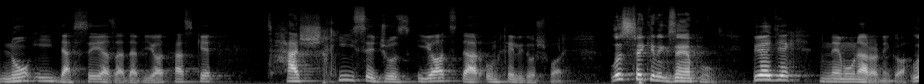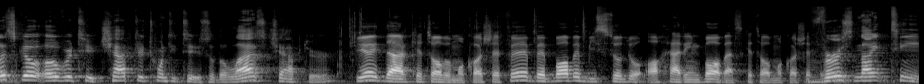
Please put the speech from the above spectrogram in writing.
نوعی دسته از ادبیات هست که تشخیص جزئیات در اون خیلی دشواره Let's take an example. بیاید یک نمونه رو نگاه. Let's go over to chapter 22. So the last chapter, بیایید در کتاب مکاشفه به باب 22 آخرین باب از کتاب مکاشفه verse 19.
